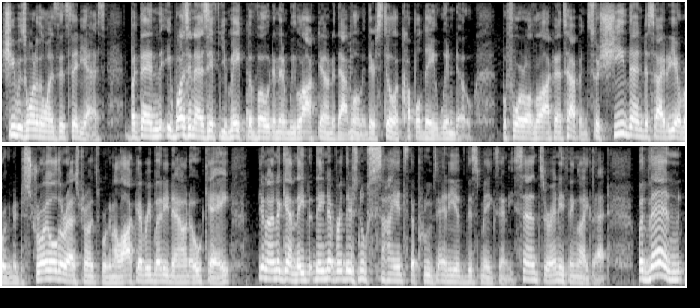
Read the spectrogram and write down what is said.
She was one of the ones that said yes. But then it wasn't as if you make the vote and then we lock down at that moment. There's still a couple day window before all the lockdowns happen. So she then decided, yeah, we're going to destroy all the restaurants. We're going to lock everybody down. Okay. You know, and again, they, they never, there's no science that proves any of this makes any sense or anything like that. But then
